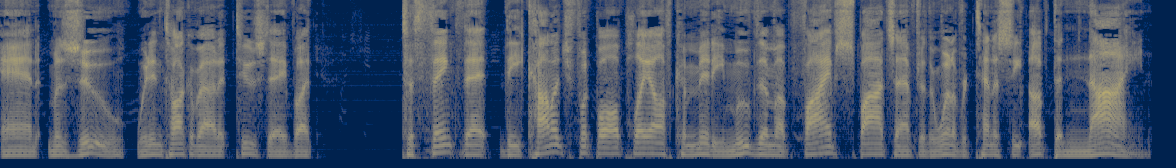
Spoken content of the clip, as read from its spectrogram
and Mizzou. We didn't talk about it Tuesday, but to think that the college football playoff committee moved them up five spots after the win over Tennessee up to nine.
